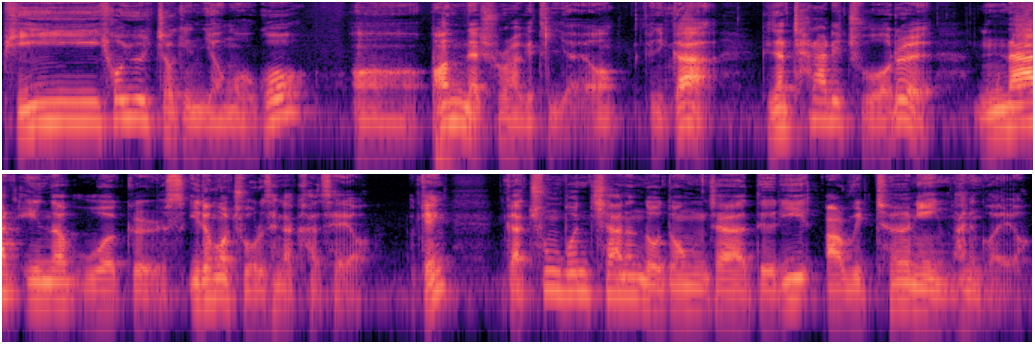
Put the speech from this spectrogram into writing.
비효율적인 영어고 어, unnatural하게 들려요. 그러니까 그냥 차라리 주어를 not enough workers 이런 걸 주어로 생각하세요. 오케이? 그러니까 충분치 않은 노동자들이 are returning 하는 거예요.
